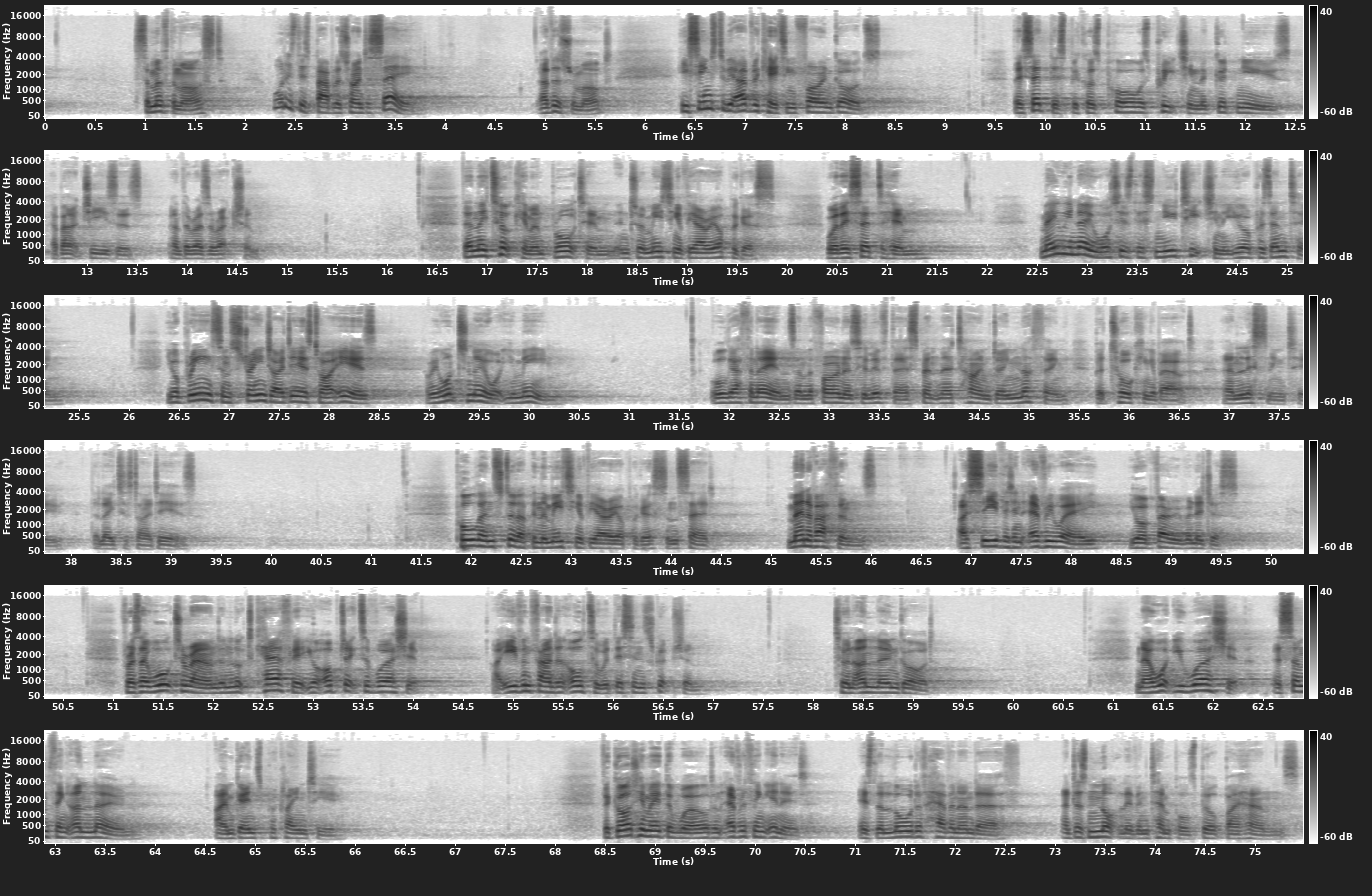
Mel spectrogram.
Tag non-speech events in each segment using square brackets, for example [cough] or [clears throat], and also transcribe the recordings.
Some of them asked, What is this babbler trying to say? Others remarked, He seems to be advocating foreign gods. They said this because Paul was preaching the good news about Jesus and the resurrection. Then they took him and brought him into a meeting of the Areopagus, where they said to him, May we know what is this new teaching that you are presenting? You're bringing some strange ideas to our ears, and we want to know what you mean. All the Athenians and the foreigners who lived there spent their time doing nothing but talking about and listening to the latest ideas. Paul then stood up in the meeting of the Areopagus and said, Men of Athens, I see that in every way you are very religious. For as I walked around and looked carefully at your objects of worship, I even found an altar with this inscription To an unknown God. Now, what you worship as something unknown, I am going to proclaim to you. The God who made the world and everything in it is the Lord of heaven and earth and does not live in temples built by hands.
